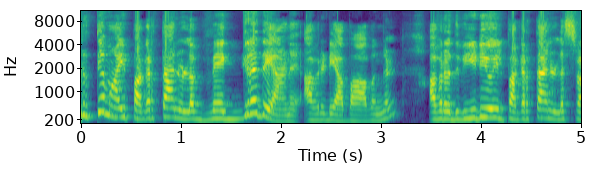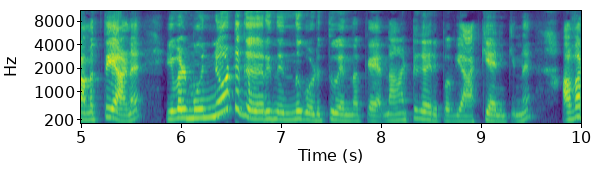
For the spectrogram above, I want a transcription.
കൃത്യമായി പകർത്താനുള്ള വ്യഗ്രതയാണ് അവരുടെ ആ ഭാവങ്ങൾ. അവർ അത് വീഡിയോയിൽ പകർത്താനുള്ള ശ്രമത്തെയാണ് ഇവൾ മുന്നോട്ട് കയറി നിന്ന് കൊടുത്തു എന്നൊക്കെ നാട്ടുകാർ ഇപ്പോൾ വ്യാഖ്യാനിക്കുന്നത് അവർ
